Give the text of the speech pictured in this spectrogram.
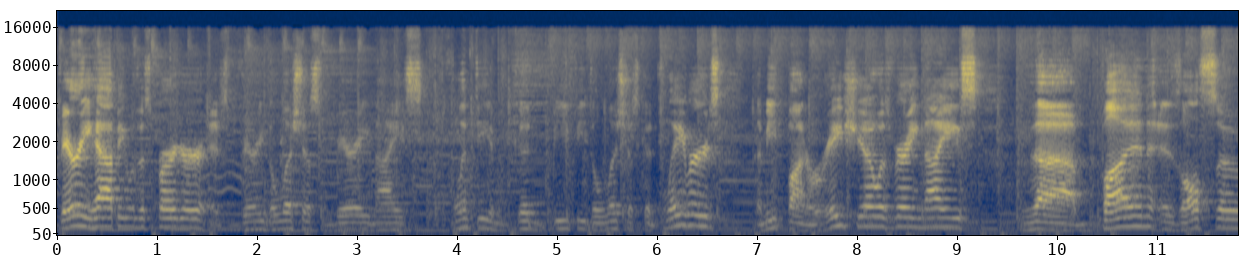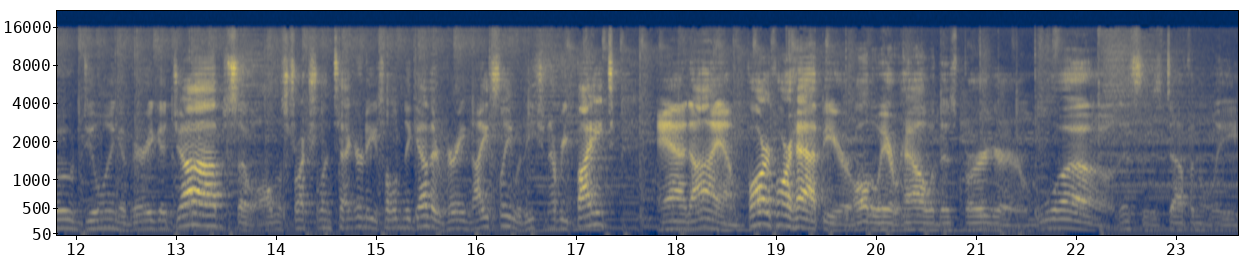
Very happy with this burger. It's very delicious, very nice. Plenty of good, beefy, delicious, good flavors. The meat bun ratio is very nice. The bun is also doing a very good job, so all the structural integrity is holding together very nicely with each and every bite and I am far, far happier all the way around with this burger. Whoa, this is definitely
